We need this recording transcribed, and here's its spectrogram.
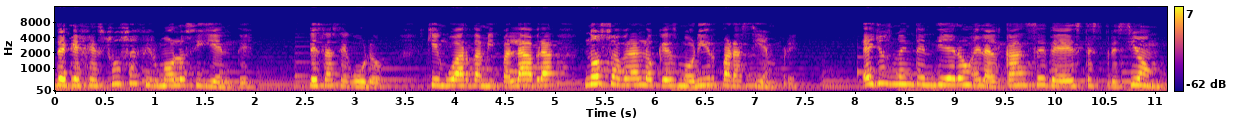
de que Jesús afirmó lo siguiente. Les aseguro, quien guarda mi palabra no sabrá lo que es morir para siempre. Ellos no entendieron el alcance de esta expresión.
